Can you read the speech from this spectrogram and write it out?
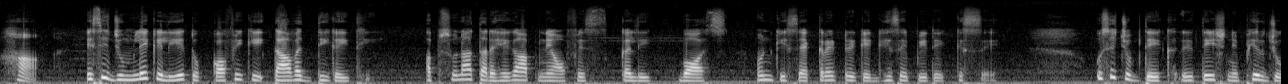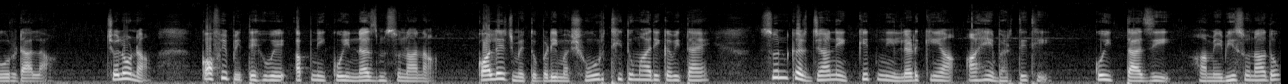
हाँ इसी जुमले के लिए तो कॉफ़ी की दावत दी गई थी। अब सुनाता रहेगा अपने ऑफ़िस कलीग, बॉस, उनकी सेक्रेटरी के घिसे पीटे किस्से। उसे चुप देख रितेश ने फिर ज़ोर डाला। चलो ना, कॉफ़ी पीते हुए अपनी कोई नज्म सुनाना। कॉलेज में तो बड़ी मशहूर थी तुम्हारी कविताएँ। सुनकर जाने कितनी लड़कियाँ आहें भरती थी। कोई ताज़ी हमें भी सुना दो।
